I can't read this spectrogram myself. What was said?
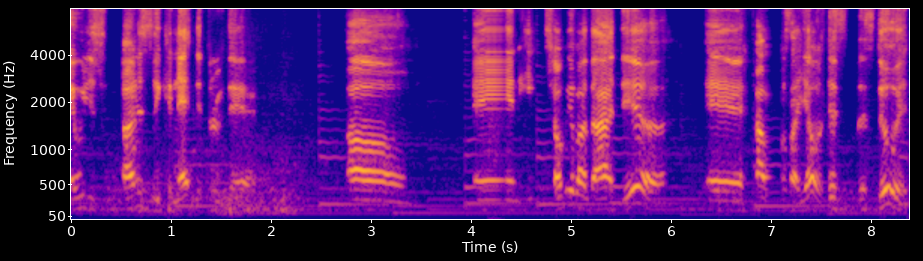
and we just honestly connected through there. Um, and he told me about the idea, and I was like, "Yo, let's let's do it."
